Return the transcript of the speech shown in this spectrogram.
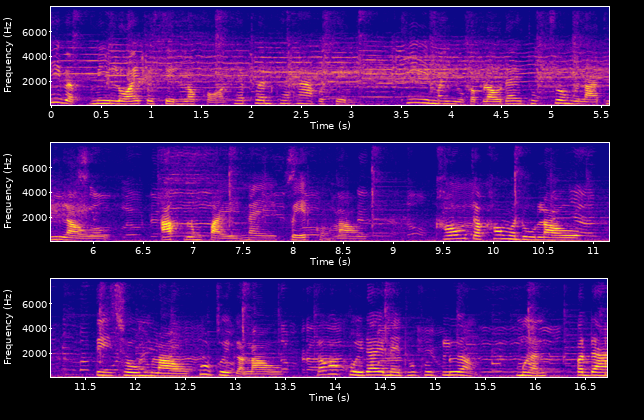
ที่แบบมีร้อยเปอร์เซ็นเราขอแค่เพื่อนแค่ห้าเปอร์เซ็นที่มาอยู่กับเราได้ทุกช่วงเวลาที่เราอัพลงไปในเฟซของเรา เขาจะเข้ามาดูเรา ติชมเราพูดคุยกับเรา แล้วก็คุยได้ในทุกๆเรื่อง เหมือนประดา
